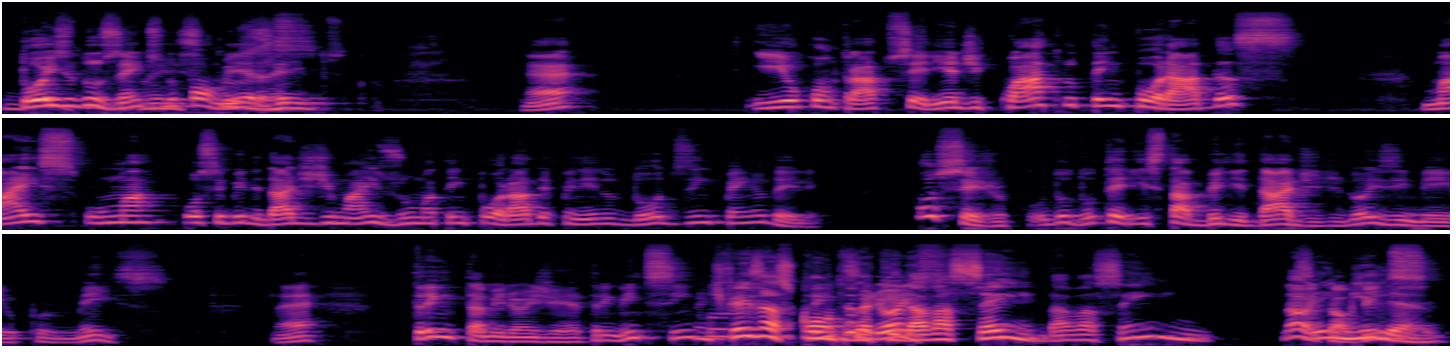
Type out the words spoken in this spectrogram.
2,200 do Palmeiras, 200. né? E o contrato seria de quatro temporadas, mais uma possibilidade de mais uma temporada, dependendo do desempenho dele. Ou seja, o Dudu teria estabilidade de 2,5 por mês, né? 30 milhões de reais, 25 A gente fez as 30 contas aqui, dava 100, dava 100, Não, 100 então, milha 20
